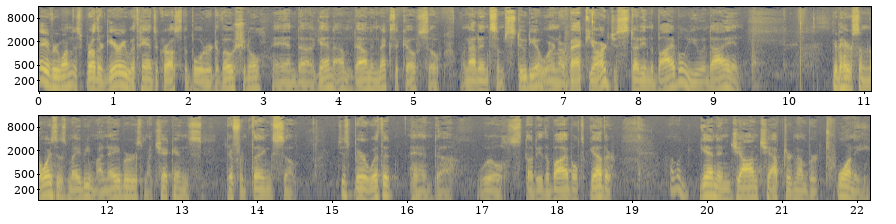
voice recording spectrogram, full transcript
Hey everyone, this is Brother Gary with Hands Across the Border Devotional, and uh, again, I'm down in Mexico, so we're not in some studio. We're in our backyard, just studying the Bible, you and I, and you're gonna hear some noises, maybe my neighbors, my chickens, different things. So just bear with it, and uh, we'll study the Bible together. I'm again in John chapter number 20,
